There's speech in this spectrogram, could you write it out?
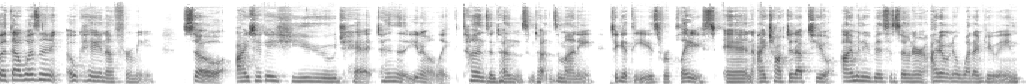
but that wasn't okay enough for me. So i took a huge hit you know like tons and tons and tons of money to get these replaced and i chalked it up to i'm a new business owner. I don't know what i'm doing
